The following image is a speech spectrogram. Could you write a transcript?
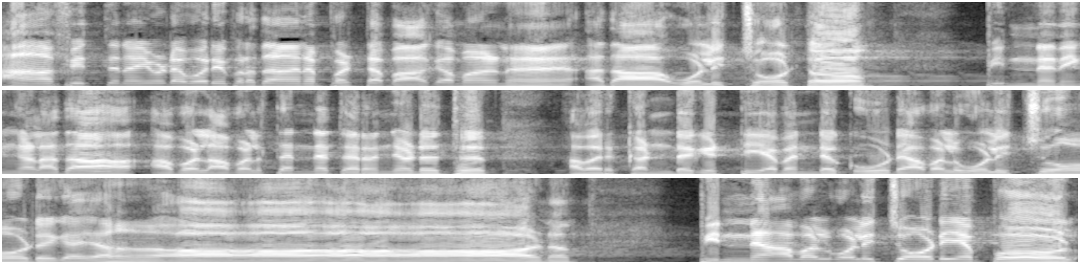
ആ ഫിത്തനയുടെ ഒരു പ്രധാനപ്പെട്ട ഭാഗമാണ് അതാ ഒളിച്ചോട്ടോ. പിന്നെ നിങ്ങൾ അതാ അവൾ അവൾ തന്നെ തെരഞ്ഞെടുത്ത് അവർ കണ്ടുകിട്ടിയവന്റെ കൂടെ അവൾ ഒളിച്ചോടുകയാണ്. പിന്നെ അവൾ ഒളിച്ചോടിയപ്പോൾ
